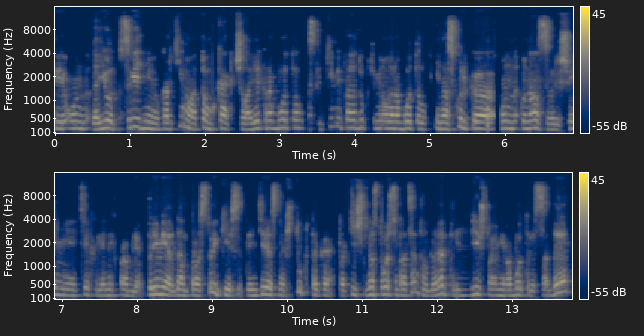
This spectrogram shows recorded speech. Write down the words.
и он дает среднюю картину о том, как человек работал, с какими продуктами он работал и насколько он окунался в решение тех или иных проблем. Пример дам простой кейс. Это интересная штука такая. Практически 98% говорят людей, что они работали с АД,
